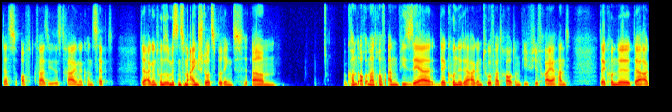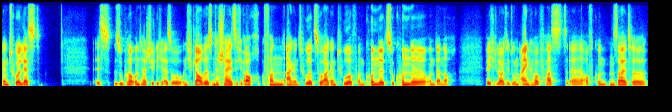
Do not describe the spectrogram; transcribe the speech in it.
das oft quasi dieses tragende Konzept der Agenturen so ein bisschen zum Einsturz bringt. Ähm, kommt auch immer darauf an, wie sehr der Kunde der Agentur vertraut und wie viel freie Hand der Kunde der Agentur lässt. Ist super unterschiedlich. Also, und ich glaube, das unterscheidet sich auch von Agentur zu Agentur, von Kunde zu Kunde und dann noch, welche Leute du im Einkauf hast äh, auf Kundenseite.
